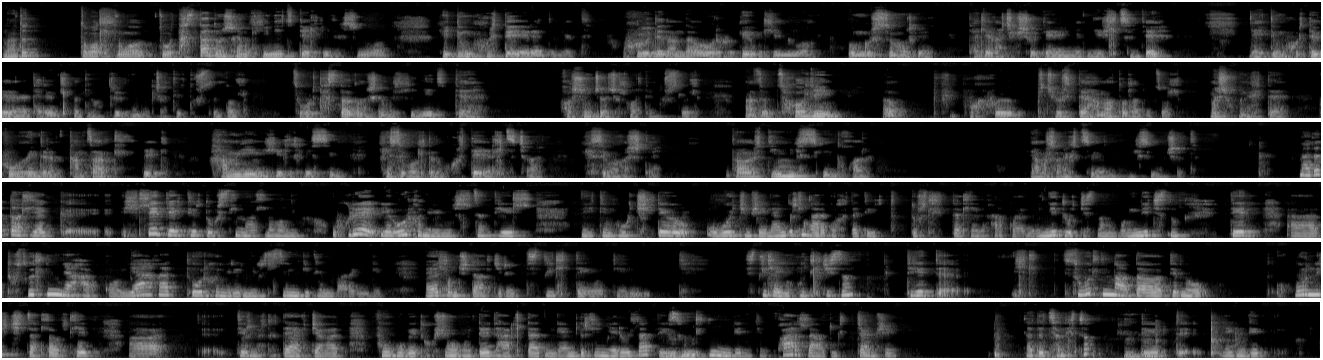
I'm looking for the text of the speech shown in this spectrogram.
Надад бол нөгөө зүгээр тастаад унших юм бол хинээдтэй л гэдэг чинь нөгөө хідэн үхэртэй яриад ингээд өхрүүдээ дандаа өөрөө гэр бүлийн нөгөө өнгөрсөн өөрхий талигач гişүүдээр ингээд нэрлэлсэн тий. Эдэн мөхөртэйгээ яриа тариан талбай дээр өдрийг өнгөрүүлж байгаа тэр төрслөл бол зүгээр тастаад унших юм их нийтдээ хошинж байж болохоор тийм төрслөл. А зохиолын бүх бичвэртэй хамаатуулаад үзвэл маш хүнэгтэй хүүгийн дээр ганцаардлыг хамгийн их илэрхийлсэн хэсэг бол тэр хөртөө ярилцж байгаа хэсэг байгаа шүү дээ. Та хоёрт энэ хэсгийн тухай ямар санагдсан юм гэсэн юм шиг. Надад бол яг эхлээд яг тэр дүрслэл нь бол нөгөө үхрээ яг өөрийнхөө нэрээр нэрлсэн. Тэгэл нэг тийм хөвгчлээ өвөөч юм шиг амьдрал нь гараг байхдаа тэр дүрслэлтэй л харахгүй амир инээ түүжсэн бүр инээжсэн. Тэгээд төсгөлд нь яа харахгүй яагаад өөрийнхөө нэрээр нэрлсэн гэдэг нь баг ингээд ойлгомжтой болж ирээд сэтгэлтэй юу тийм сэтгэл аяг хөдөлж исэн. Тэгээд сүүлд нь одоо тэр нөгөө хүрнэгч залуу эхлээд тэр нутагтаа авч ягаад фүүгүүгээ төгшин өгөнтэй тааралдаад ингээм амьдралын яриулаад тэгээ сүүлд нь ингээд тийм ухаарл аваад үлдчихэж байгаа юм шиг надад санагцсан. Тэгээд яг ингээд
